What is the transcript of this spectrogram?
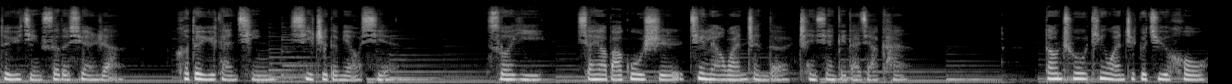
对于景色的渲染和对于感情细致的描写，所以想要把故事尽量完整的呈现给大家看。当初听完这个剧后，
